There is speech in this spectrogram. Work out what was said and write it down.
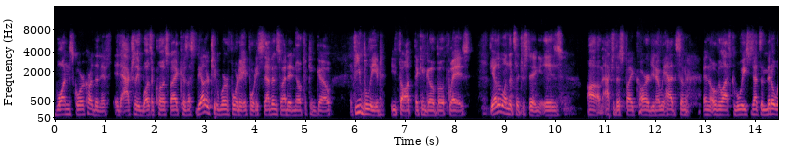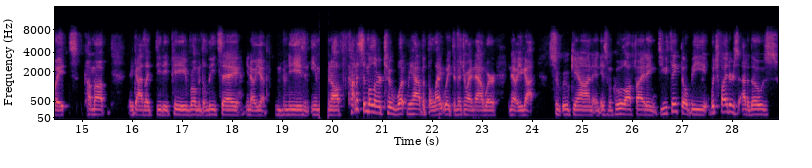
one scorecard than if it actually was a close fight because the other two were 48 47. So I didn't know if it can go, if you believed, you thought they can go both ways. The other one that's interesting is um, after this fight card, you know, we had some, and over the last couple weeks, we had some middleweights come up. Guys like DDP, Roman Dolidze, you know, you have Muniz and off, kind of similar to what we have with the lightweight division right now, where you know you got Tsarukyan and Ismagulov fighting. Do you think there'll be which fighters out of those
